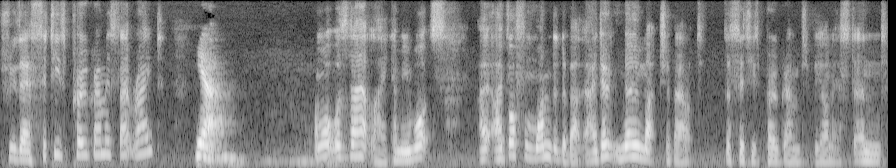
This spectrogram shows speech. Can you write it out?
through their cities program, is that right? Yeah. And what was that like? I mean, what's I, have often wondered about that. I don't know much about the cities program, to be honest. And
